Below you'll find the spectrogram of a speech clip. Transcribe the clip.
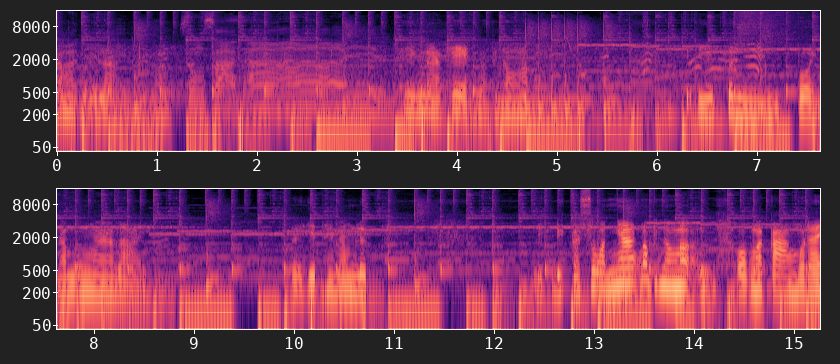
น้ำบริลายเนาะพี่น้องสงสารอายเพลงหน้าแข้งเนาะพี่น้องเนาะจะดีเพิ่นปล่อยน้ำลงมาหลายเลยเฮ็ดให้น้ำลึก เด็กๆกระสอนยากเนาะพี่น้องเนาะออกมากลางบ่ได้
